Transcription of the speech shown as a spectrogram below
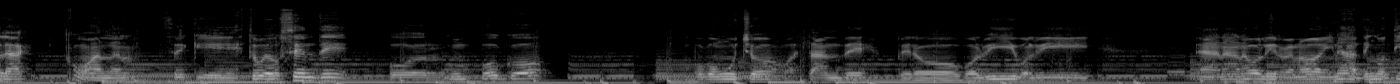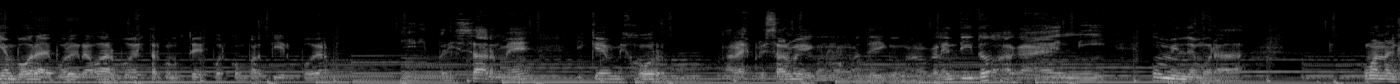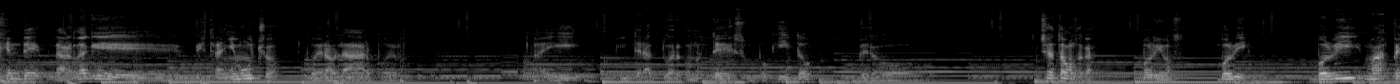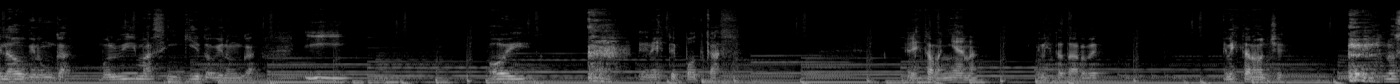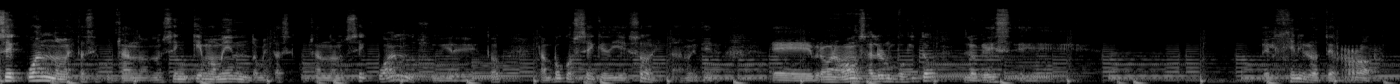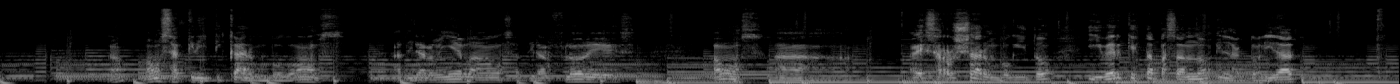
Hola, ¿cómo andan? Sé que estuve ausente por un poco, un poco mucho, bastante, pero volví, volví. Nada, nada, no volví renovado ni nada. Tengo tiempo ahora de poder grabar, poder estar con ustedes, poder compartir, poder expresarme. Y qué mejor para expresarme que con unos mateicos, con algo calentito, acá en mi humilde morada. ¿Cómo andan gente? La verdad que extrañé mucho poder hablar, poder ahí interactuar con ustedes un poquito, pero ya estamos acá, volvimos, volví, volví más pelado que nunca, volví más inquieto que nunca. Y hoy, en este podcast, en esta mañana, en esta tarde, en esta noche, no sé cuándo me estás escuchando, no sé en qué momento me estás escuchando, no sé cuándo subiré esto, tampoco sé qué día es hoy, no, mentira. Eh, pero bueno, vamos a hablar un poquito de lo que es eh, el género terror. ¿no? Vamos a criticar un poco, vamos a tirar mierda, vamos a tirar flores, vamos a, a desarrollar un poquito y ver qué está pasando en la actualidad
